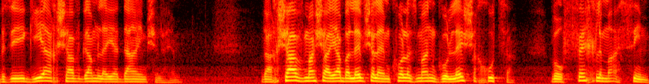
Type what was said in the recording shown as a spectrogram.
וזה הגיע עכשיו גם לידיים שלהם. ועכשיו מה שהיה בלב שלהם כל הזמן גולש החוצה והופך למעשים.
